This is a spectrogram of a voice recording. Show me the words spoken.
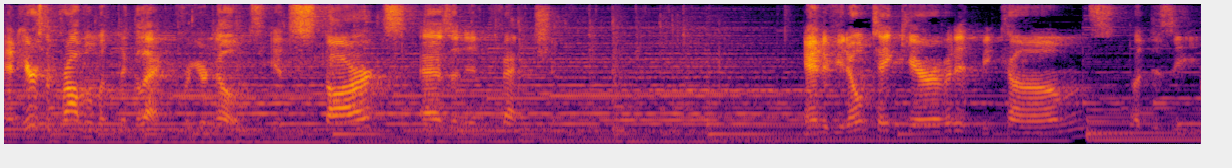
And here's the problem with neglect for your notes it starts as an infection. And if you don't take care of it, it becomes a disease.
